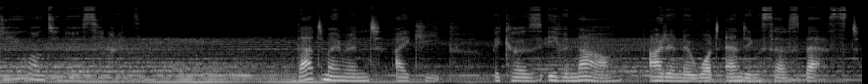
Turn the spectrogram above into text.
Do you want to know a secret? That moment I keep, because even now, I don't know what ending serves best.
